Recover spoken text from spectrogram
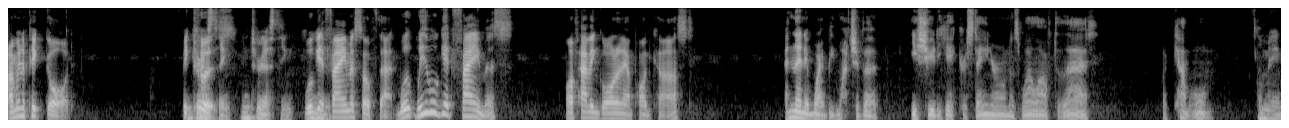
I'm gonna pick God because interesting. Interesting. we'll get Hmm. famous off that. We'll, we will get famous off having God on our podcast, and then it won't be much of a issue to get Christina on as well after that. Like, come on. I mean,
